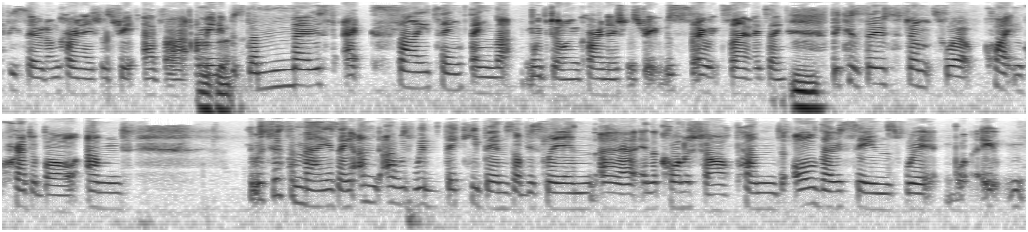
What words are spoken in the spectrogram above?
episode on Coronation Street ever. I mean, it? it was the most exciting thing that we've done on Coronation Street. It was so exciting Mm. because those stunts were quite incredible and it was just amazing. And I was with Vicky Binns, obviously, in uh, in the corner shop, and all those scenes were, were- it,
